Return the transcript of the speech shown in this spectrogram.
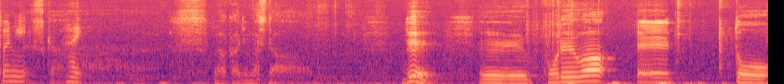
当に。はい、わかりました。で、えーこれはえーっと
